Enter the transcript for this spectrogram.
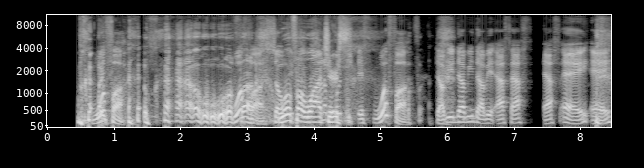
Woofa. Woofa. Woofa. So if Woofa wanna watchers. Put, if Woofa, WWWFFFAA.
